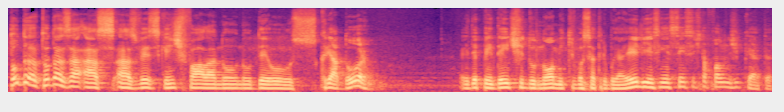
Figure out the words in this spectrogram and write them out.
toda- todas as, as vezes que a gente fala no, no Deus Criador, independente do nome que você atribui a ele, em essência a gente está falando de Keter.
